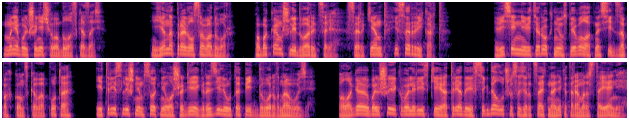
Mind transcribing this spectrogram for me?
Мне больше нечего было сказать. Я направился во двор. По бокам шли два рыцаря, сэр Кент и сэр Рикард. Весенний ветерок не успевал относить запах конского пота, и три с лишним сотни лошадей грозили утопить двор в навозе. Полагаю, большие кавалерийские отряды всегда лучше созерцать на некотором расстоянии.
